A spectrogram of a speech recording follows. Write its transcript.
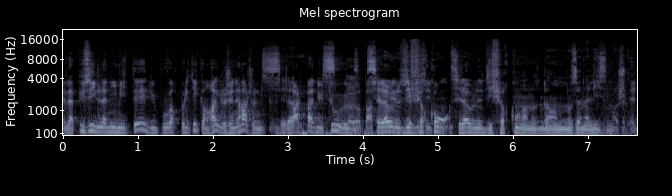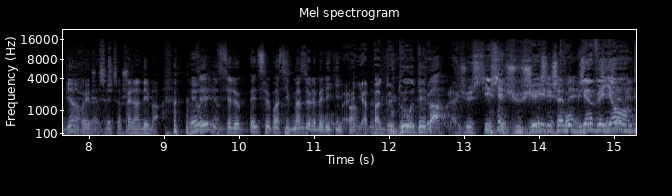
la pusillanimité du pouvoir politique en règle générale. Je ne parle pas du tout. Euh, c'est là où nous diffurquons. C'est là où nous diffurquons dans nos, analyses. Moi, je... peut bien. Oui, ça, s'appelle un débat. c'est le, le, principe même de la belle équipe. Il n'y a hein. pas de doute. débat. La justice est jugée trop bienveillante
